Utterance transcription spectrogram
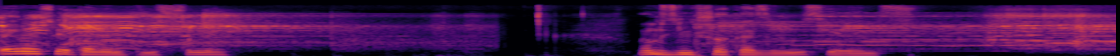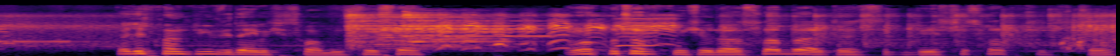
Zagram sobie panem pism. Mam z nim przy okazji misję, więc... Chociaż pan Pi wydaje mi się słaby, w sensie... On od początku mi się wydawał słaby, ale jest jakby jeszcze słabszy czy coś.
